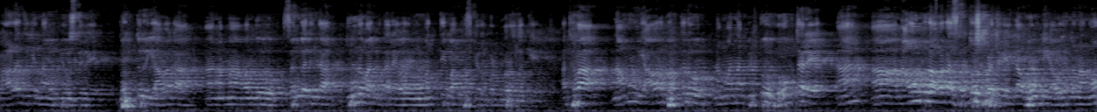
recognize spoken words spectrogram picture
ಕಾಳಜಿಯನ್ನ ಉಪಯೋಗಿಸ್ತೇವೆ ಭಕ್ತರು ಯಾವಾಗ ನಮ್ಮ ಒಂದು ಸಂಘದಿಂದ ದೂರವಾಗಿರ್ತಾರೆ ಅವರನ್ನು ಮತ್ತೆ ವಾಪಸ್ ಕರೆದುಕೊಂಡು ಬರೋದಕ್ಕೆ ಅಥವಾ ನಾವು ಯಾವ ಭಕ್ತರು ನಮ್ಮನ್ನ ಬಿಟ್ಟು ಹೋಗ್ತಾರೆ ನಾವು ಕೂಡ ಅವಾಗ ಸಂತೋಷ ಪಡ್ತೇವೆ ಇಲ್ಲ ಹೋಗ್ಲಿ ಅವರನ್ನು ನಾನು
